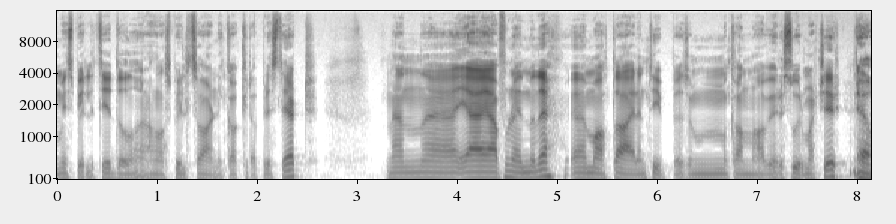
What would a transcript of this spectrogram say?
mye spilletid, og når han har spilt, så har han ikke akkurat prestert. Men jeg er fornøyd med det. Mata er en type som kan avgjøre store matcher. Ja.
